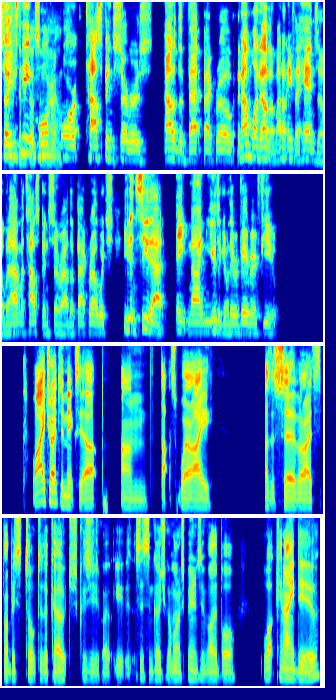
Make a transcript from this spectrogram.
so you're seeing more and more top spin servers out of the back back row, and I'm one of them. I don't aim for the hands though, but I'm a top spin server out of the back row, which you didn't see that eight nine years ago. They were very very few. Well, I tried to mix it up, and that's where I as a server, I'd probably talk to the coach because you've got you assistant coach, you've got more experience in volleyball. What can I do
